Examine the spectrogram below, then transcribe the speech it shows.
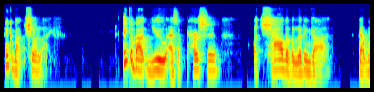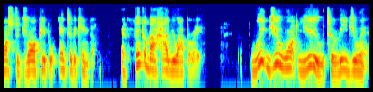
Think about your life. Think about you as a person a child of a living god that wants to draw people into the kingdom. And think about how you operate. Would you want you to lead you in?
